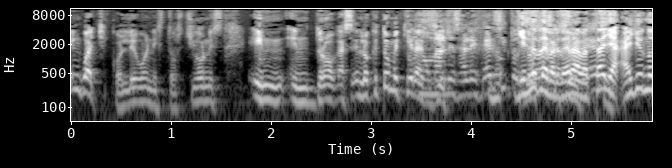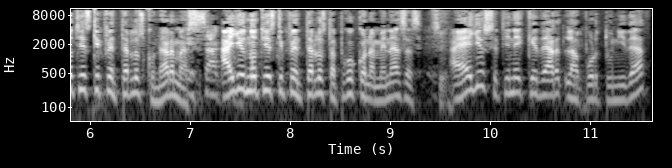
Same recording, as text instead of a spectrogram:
en guachicoleo, en extorsiones, en, en drogas, en lo que tú me quieras No decir. mandes al ejército. Y esa es la no verdadera batalla. A ellos no tienes que enfrentarlos con armas. Exacto. A ellos no tienes que enfrentarlos tampoco con amenazas. A ellos se tiene que dar la oportunidad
